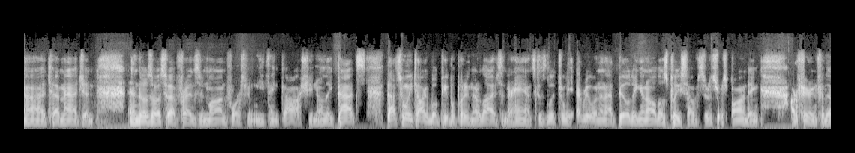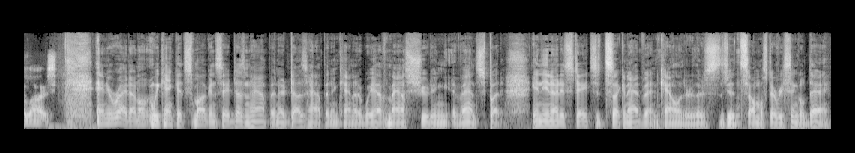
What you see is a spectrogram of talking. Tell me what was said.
uh, to imagine. And those of us who have friends in law enforcement, you think, gosh, you know, like that's that's when we talk about people putting their lives in their hands, because literally everyone in that building and all those police officers responding are fearing for their lives. And you're right. I don't. We can't get smug and say it doesn't happen. It does happen in Canada. We have mass shooting events, but in the United States, it's like an advent calendar. There's it's almost every single day.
